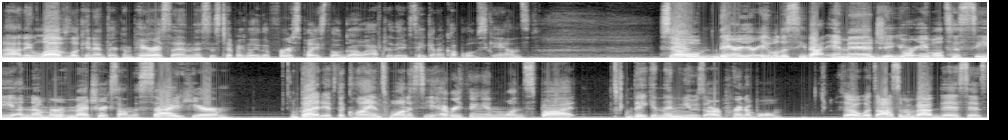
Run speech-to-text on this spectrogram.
Uh, they love looking at their comparison. This is typically the first place they'll go after they've taken a couple of scans. So there you're able to see that image. You're able to see a number of metrics on the side here. But if the clients want to see everything in one spot, they can then use our printable. So what's awesome about this is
